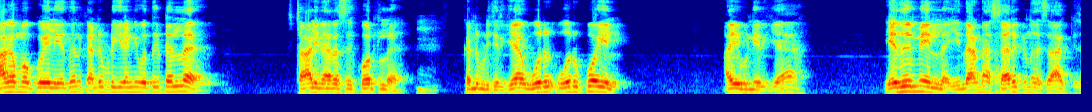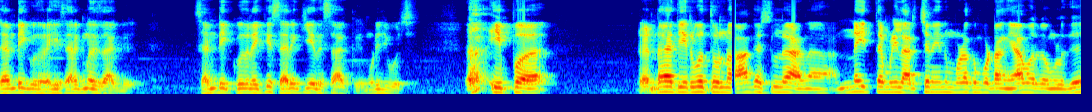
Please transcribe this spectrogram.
ஆகம கோயில் எதுன்னு கண்டுபிடிக்கிறேன் நீ ஒத்துக்கிட்டல்ல. ஸ்டாலின் அரசு கோர்ட்டில் கண்டுபிடிச்சிருக்கியா? ஒரு ஒரு கோயில் ஆய்வு பண்ணியிருக்கியா? எதுவுமே இல்லை. இதாண்டா சறுக்குனது சாக்கு சண்டி குதிரைக்கு சறுக்குனது சாக்கு. சண்டி குதிரைக்கு சறுக்கியது சாக்கு. முடிஞ்சு போச்சு. இப்போ ரெண்டாயிரத்தி இருபத்தொன்று ஆகஸ்டில் அன்னை தமிழில் அர்ச்சனைன்னு முழக்கம் போட்டாங்க. ஞாபகம் இருக்கு உங்களுக்கு?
